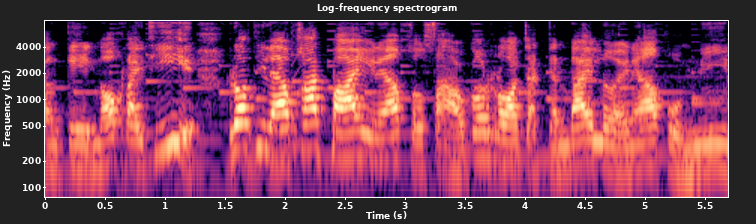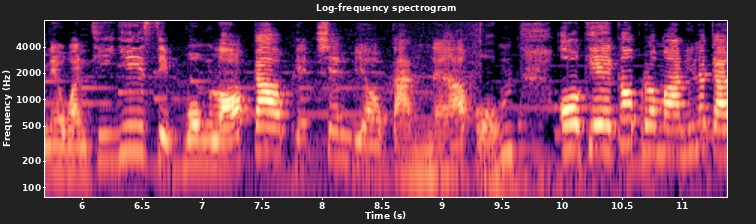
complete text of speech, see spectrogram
กางเกงเนาะใครที่รอบที่แล้วพลาดไปนะครับสาวๆก็รอจัดกันได้เลยนะครับผมนี่ในวันที่ 20 วงล้อ 9 เพชรเช่นเดียวกันนะครับผมโอเคก็ประมาณนี้ละกัน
